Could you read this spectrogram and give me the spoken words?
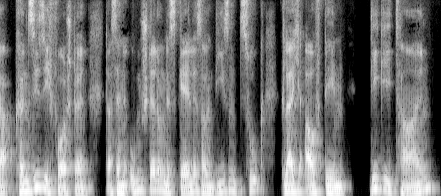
Ja, können Sie sich vorstellen, dass eine Umstellung des Geldes auch in diesem Zug gleich auf den digitalen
